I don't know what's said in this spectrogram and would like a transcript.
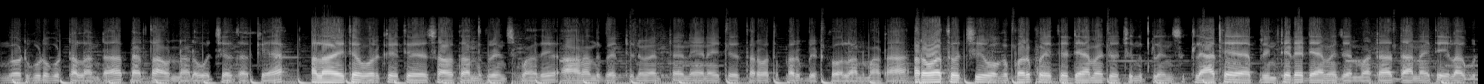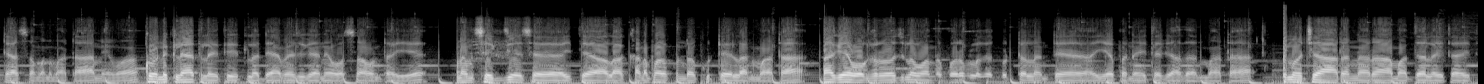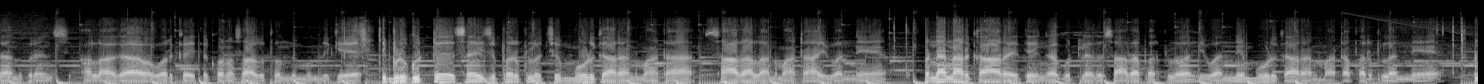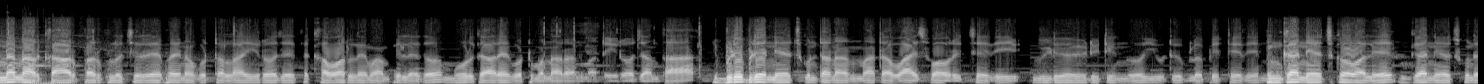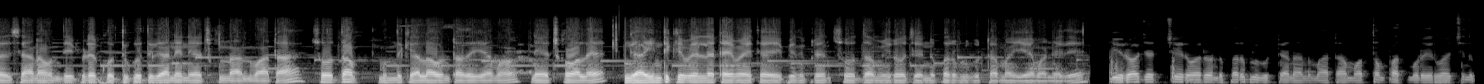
ఇంకోటి కూడా కుట్టాలంట పెడతా ఉన్నాడు వచ్చేదక్కే అలా అయితే వర్క్ అయితే సాగుతుంది ఫ్రెండ్స్ మాది. ఆనంద్ పెట్టిన వెంటనే నేనైతే తర్వాత పరుపు పెట్టుకోవాలన్నమాట. తర్వాత వచ్చి ఒక పరుపు అయితే డ్యామేజ్ వచ్చింది ఫ్రెండ్స్. క్లాత్ ప్రింటెడ్ డ్యామేజ్ అన్నమాట. దాన్ని అయితే ఇలా కుట్టేస్తాం అనమాట మేము. కొన్ని క్లాత్లు అయితే ఇట్లా డ్యామేజ్ గానే వస్తా ఉంటాయి. మనం చెక్ చేసే అయితే అలా కనపడకుండా కుట్టేయాలన్నమాట. అలాగే ఒక రోజులో వంద పరుపులుగా కుట్టాలంటే అయ్యే పని అయితే కాదనమాట టైం వచ్చి ఆరున్నర ఆ మధ్యలో అయితే అవుతుంది ఫ్రెండ్స్. అలాగా వర్క్ అయితే కొనసాగుతుంది ముందుకి. ఇప్పుడు కుట్టే సైజు పరుపులు వచ్చి మూడు కారు అనమాట సాదాలు అనమాట ఇవన్నీ. రెండున్నర కారు అయితే ఇంకా కుట్టలేదు సాదా పరుపులో. ఇవన్నీ మూడు కారు అనమాట పరుపులన్నీ. రెండున్నర కారు పరుపులు వచ్చి రేపైనా కుట్టాలా? ఈ రోజు అయితే కవర్లు ఏమి పంపించలేదు మూడు కారే కొట్టమన్నారు అనమాట ఈ రోజు అంతా ఇప్పుడిప్పుడే నేర్చుకుంటాను అనమాట వాయిస్ ఓవర్ ఇచ్చేది వీడియో ఎడిటింగ్ యూట్యూబ్లో పెట్టేది. ఇంకా నేర్చుకోవాలి. ఇంకా నేర్చుకునేది చాలా ఉంది. ఇప్పుడే కొద్ది కొద్దిగానే నేర్చుకున్నాను అనమాట చూద్దాం ముందుకు ఎలా ఉంటది ఏమో. నేర్చుకోవాలి. ఇంకా ఇంటికి వెళ్ళే టైం అయితే అయిపోయింది ఫ్రెండ్స్. చూద్దాం ఈ రోజు ఎన్ని పరుపులు కుట్టామా ఏమనేది. ఈ రోజు వచ్చి ఇరవై రెండు పరుపులు కుట్టాను అనమాట మొత్తం పదమూడు ఇరవై వచ్చింది.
